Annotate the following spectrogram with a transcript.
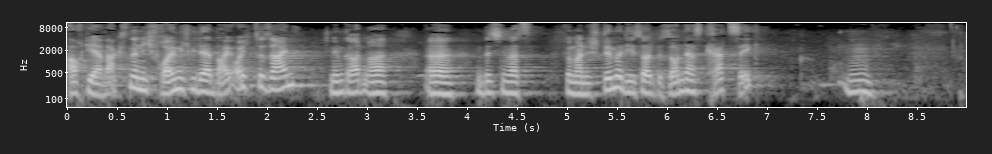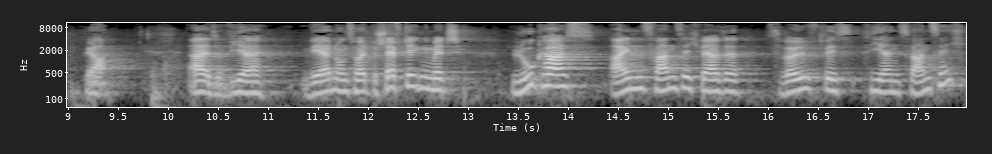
auch die Erwachsenen. Ich freue mich wieder bei euch zu sein. Ich nehme gerade mal äh, ein bisschen was für meine Stimme, die ist heute besonders kratzig. Hm. Ja, also wir werden uns heute beschäftigen mit Lukas 21, Verse 12 bis 24.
